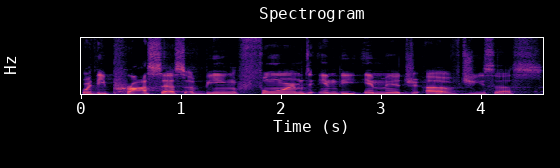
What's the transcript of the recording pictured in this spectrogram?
or the process of being formed in the image of Jesus.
